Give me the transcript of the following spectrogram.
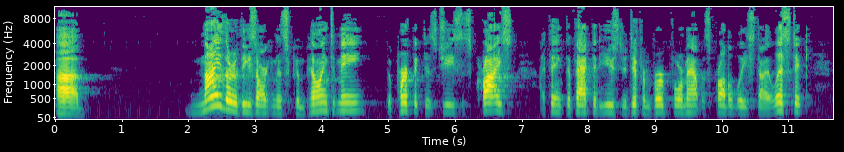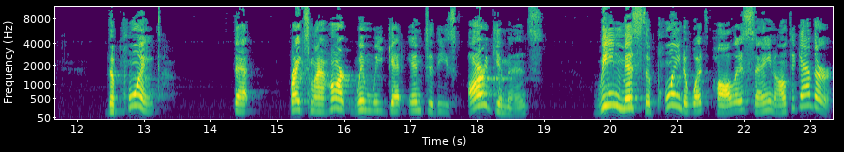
Uh, neither of these arguments are compelling to me. The perfect is Jesus Christ. I think the fact that he used a different verb format was probably stylistic. The point that breaks my heart when we get into these arguments, we miss the point of what Paul is saying altogether.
